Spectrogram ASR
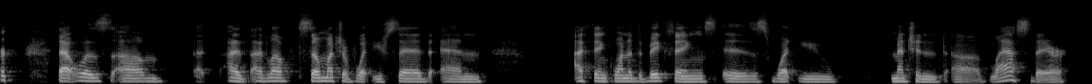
that was um, I, I loved so much of what you said, and I think one of the big things is what you mentioned uh, last. There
